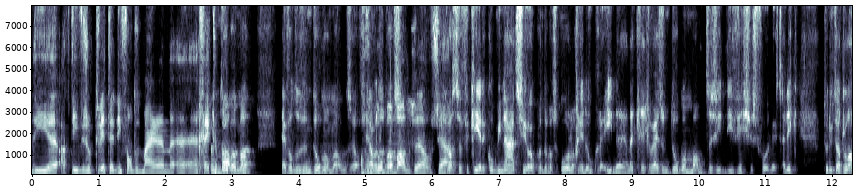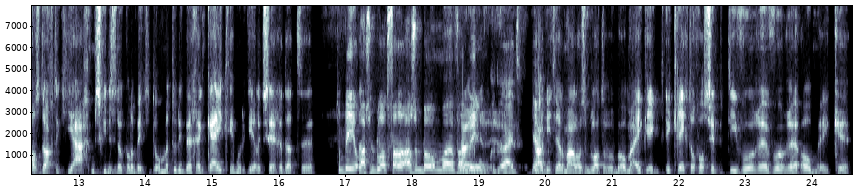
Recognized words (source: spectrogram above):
die actief is op Twitter, die vond het maar een, een, gekke een man. Hij vond het een domme man zelf. Of Ja, een domme was- man zelfs, ja. Het was de verkeerde combinatie ook, want er was oorlog in Oekraïne en dan kregen wij zo'n domme man te zien die visjes voorleest. En ik, toen ik dat las, dacht ik, ja, misschien is het ook wel een beetje dom. Maar toen ik ben gaan kijken, moet ik eerlijk zeggen, dat... eh, Toen ben je als een blad van als een boom eh, van Nou, je eh. Ja. Nou, niet helemaal als een blad op een boom, maar ik, ik, ik kreeg toch wel sympathie voor, eh voor Ome. Ik,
